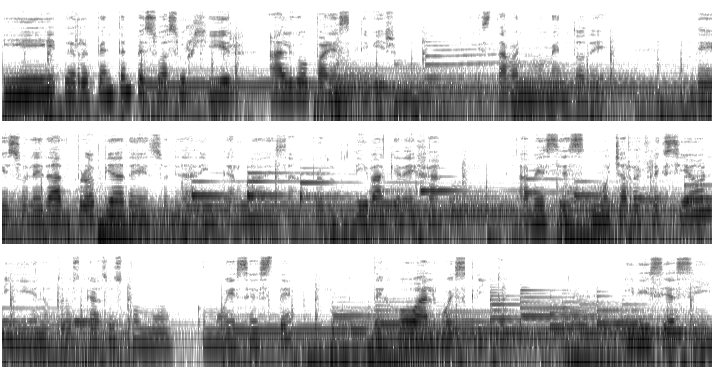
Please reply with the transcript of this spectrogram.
y de repente empezó a surgir algo para escribir. Estaba en un momento de, de soledad propia, de soledad interna, de esa productiva que deja a veces mucha reflexión y en otros casos como, como es este, dejó algo escrito. Y dice así,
